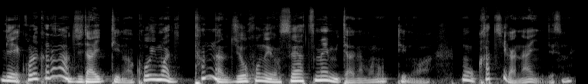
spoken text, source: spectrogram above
で、これからの時代っていうのは、こういうまあ単なる情報の寄せ集めみたいなものっていうのは、もう価値がないんですね。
